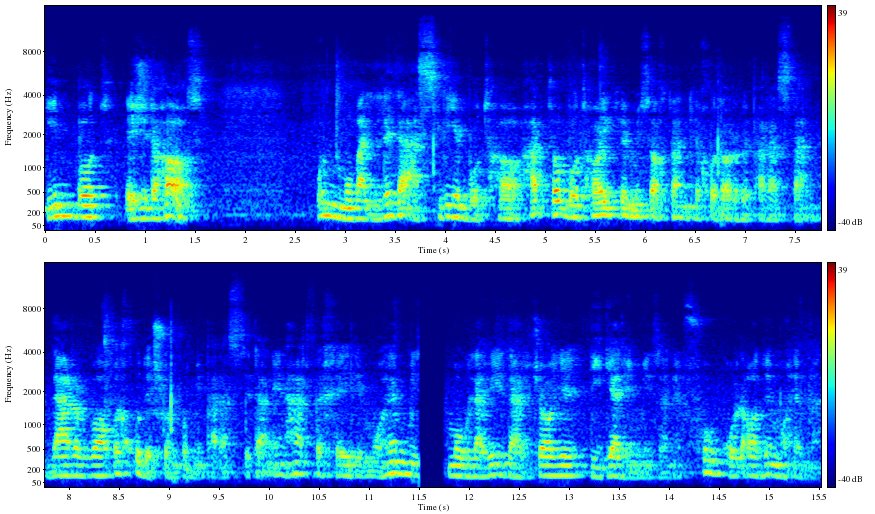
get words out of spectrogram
این بت اجدهاست اون مولد اصلی بتها حتی بتهایی که می ساختن که خدا رو بپرستن در واقع خودشون رو می پرستیدن این حرف خیلی مهمی مولوی در جای دیگری می‌زنه. فوق العاده مهمه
